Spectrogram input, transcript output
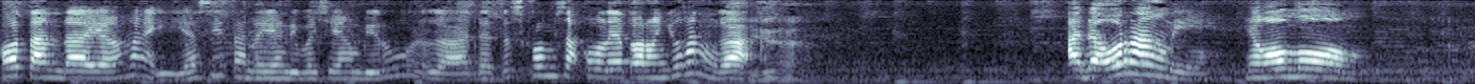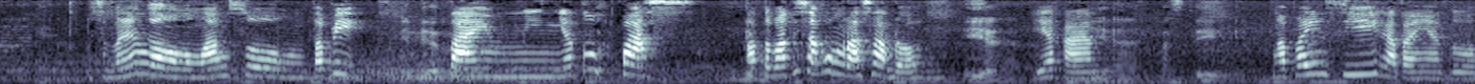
Oh tanda yang, Hah, iya sih tanda yang dibaca yang biru nggak ada. Terus kalau misal kalau lihat orang juga kan nggak. iya Ada orang nih yang ngomong. Sebenarnya nggak ngomong langsung, tapi Nyindir. timingnya tuh pas. Otomatis aku ngerasa dong, iya iya kan? iya pasti ngapain sih katanya tuh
